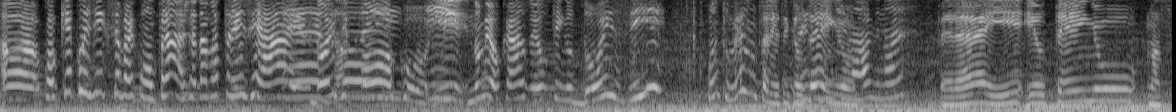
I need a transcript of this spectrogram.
Ah, qualquer coisinha que você vai comprar já dava 3 reais, É, dois e dois, pouco. isso. E no meu caso, eu tenho dois e. Quanto mesmo, Thalita, que eu tenho? 2,29, não é? Peraí, eu tenho. Nossa,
